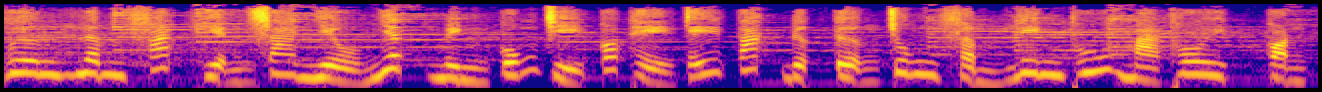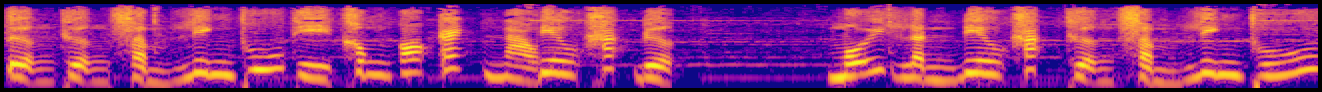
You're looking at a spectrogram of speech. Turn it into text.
Vương Lâm phát hiện ra nhiều nhất mình cũng chỉ có thể chế tác được tượng trung phẩm linh thú mà thôi, còn tượng thượng phẩm linh thú thì không có cách nào điêu khắc được. Mỗi lần điêu khắc thượng phẩm linh thú,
